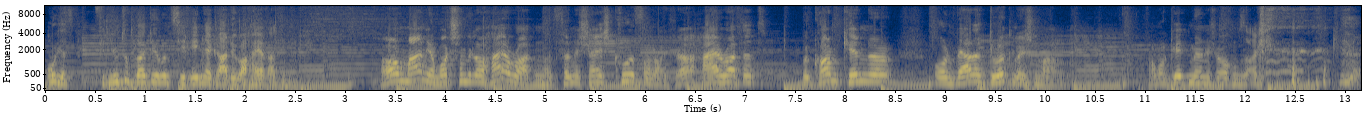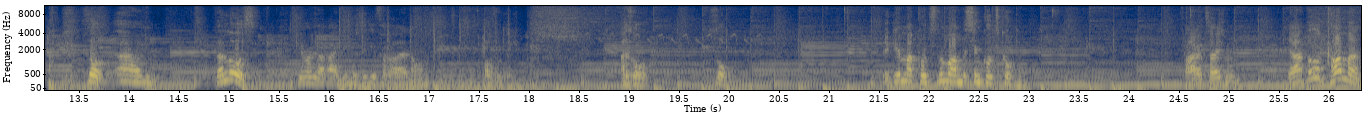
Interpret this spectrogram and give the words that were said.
Oh, jetzt, für die YouTube-Leute übrigens, die reden ja gerade über heiraten. Oh Mann, ihr wollt schon wieder heiraten. Das finde ich echt cool von euch. Ja? Heiratet, bekommt Kinder und werdet glücklich, Mann. Aber geht mir nicht auf den Sack. so, ähm, dann los. Gehen wir wieder rein. Die Musik geht von alleine aus. Hoffentlich. Also, so. Wir gehen mal kurz, nur mal ein bisschen kurz gucken. Fragezeichen. Ja, willkommen.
